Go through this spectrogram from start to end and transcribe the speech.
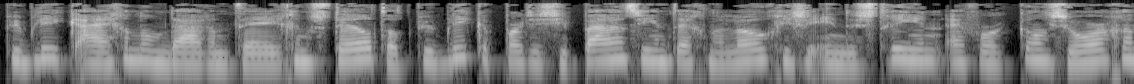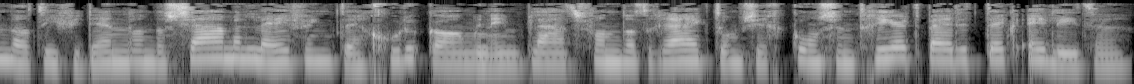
Publiek eigendom daarentegen stelt dat publieke participatie in technologische industrieën ervoor kan zorgen dat dividenden de samenleving ten goede komen in plaats van dat rijkdom zich concentreert bij de tech-elite.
